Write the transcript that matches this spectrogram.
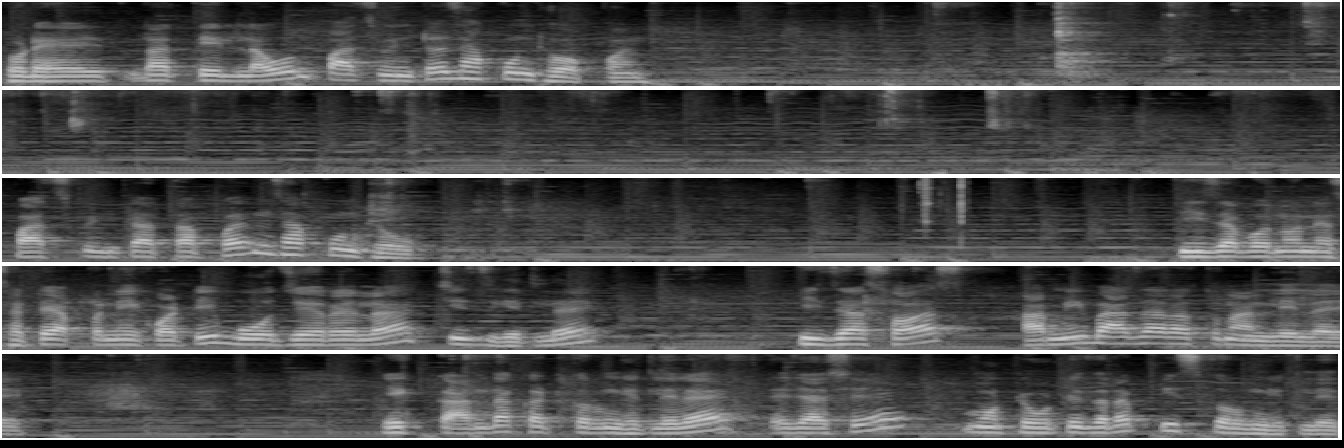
थोड्या ह्याला तेल लावून पाच मिनटं झाकून ठेवू आपण. पाच मिनिटात आपण झाकून ठेवू. पिझ्झा बनवण्यासाठी आपण एक वाटी बोजेरेला चीज घेतलं आहे पिझ्झा सॉस आम्ही बाजारातून आणलेला आहे. एक कांदा कट करून घेतलेला आहे. त्याचे असे मोठे मोठे जरा पीस करून घेतलेत.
